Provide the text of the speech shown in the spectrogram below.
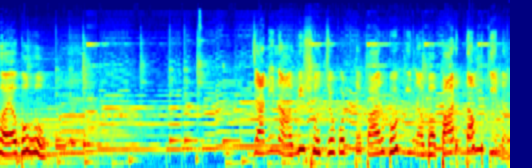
ভয়াবহ। জানি না আমি সহ্য করতে পারব কিনা বা পারতাম কিনা।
